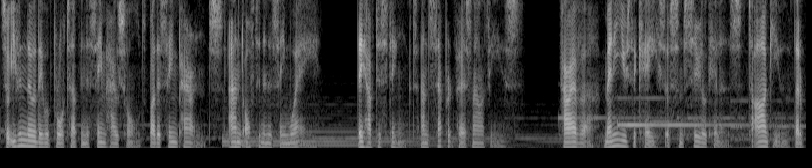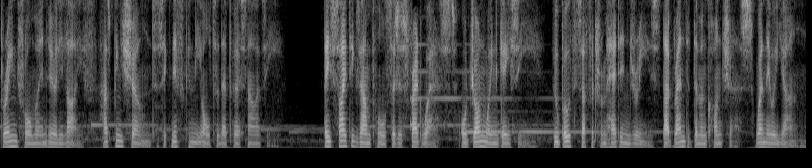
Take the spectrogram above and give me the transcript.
So even though they were brought up in the same household by the same parents, and often in the same way, they have distinct and separate personalities. However, many use the case of some serial killers to argue that a brain trauma in early life has been shown to significantly alter their personality. They cite examples such as Fred West or John Wayne Gacy, who both suffered from head injuries that rendered them unconscious when they were young.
